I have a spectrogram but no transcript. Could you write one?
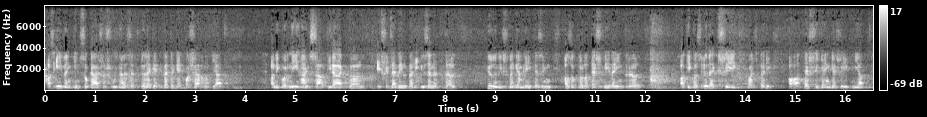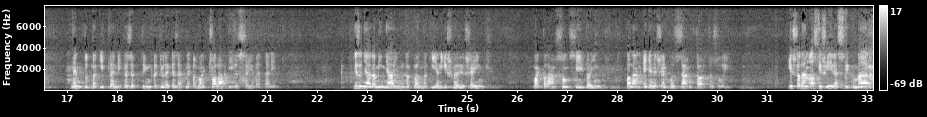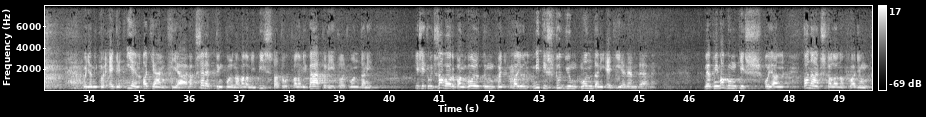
az évenként szokásos úgynevezett öregek, betegek vasárnapját, amikor néhány szál virággal és egy levélbeli üzenettel külön is megemlékezünk azokról a testvéreinkről, akik az öregség, vagy pedig a testi gyengeség miatt nem tudnak itt lenni közöttünk a gyülekezetnek a nagy családi összejövetelén. Bizonyára minnyájunknak vannak ilyen ismerőseink, vagy talán szomszédaink, talán egyenesen hozzánk tartozói. És talán azt is éreztük már, hogy amikor egy-egy ilyen atyánk fiának szerettünk volna valami biztatót, valami bátorítót mondani, és itt úgy zavarban voltunk, hogy vajon mit is tudjunk mondani egy ilyen embernek. Mert mi magunk is olyan tanácstalanok vagyunk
